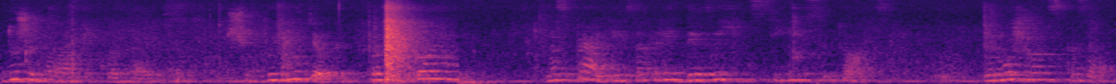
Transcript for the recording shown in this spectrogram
дуже на вас покладаюся, щоб ви людям простою, насправді взагалі де вихід з цієї ситуації. Я можу вам сказати,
